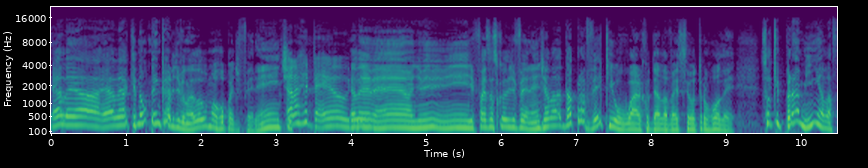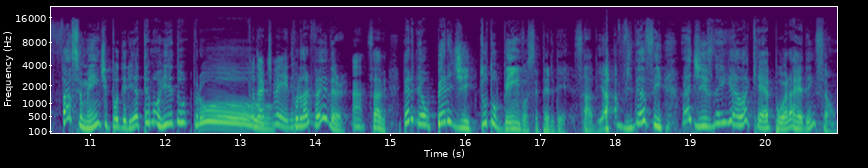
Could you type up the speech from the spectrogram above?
Ela é a, ela é a que não tem cara de vilão. Ela usa uma roupa diferente. Ela é rebelde. Ela é rebelde, mimimi, faz as coisas diferentes. Ela dá pra ver que o arco dela vai ser outro rolê. Só que pra mim, ela facilmente poderia ter morrido pro Pro Darth Vader. Pro Darth Vader, Ah. sabe? Perdeu, perdi. Tudo bem você perder, sabe? A vida é assim. A Disney, ela quer pôr a redenção.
